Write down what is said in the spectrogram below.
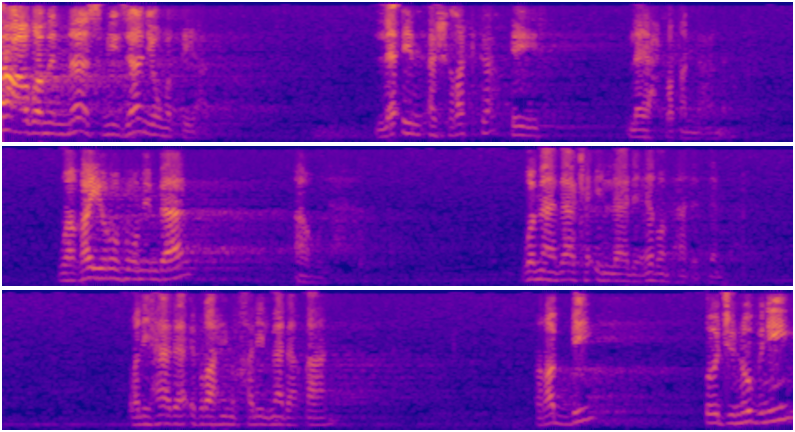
أعظم الناس ميزان يوم القيامة. لئن أشركت إيش ليحبطن عملك. وغيره من باب وما ذاك إلا لعظم هذا الذنب. ولهذا إبراهيم الخليل ماذا قال؟ ربي أجنبني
